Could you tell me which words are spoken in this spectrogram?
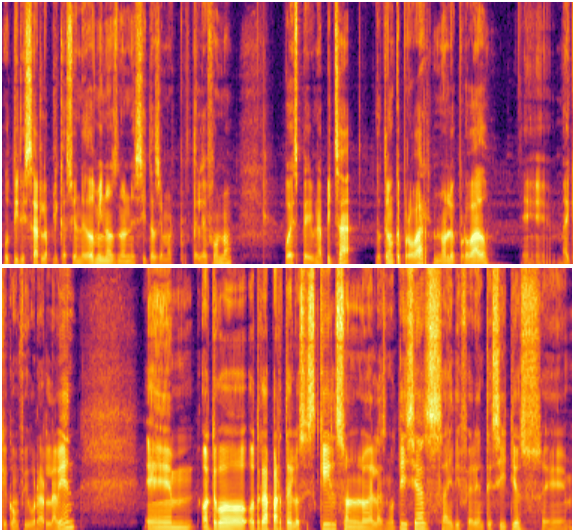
utilizar la aplicación de Domino's, no necesitas llamar por teléfono, puedes pedir una pizza lo tengo que probar, no lo he probado. Eh, hay que configurarla bien. Em, otra parte de los skills son lo de las noticias. Hay diferentes sitios. Em,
